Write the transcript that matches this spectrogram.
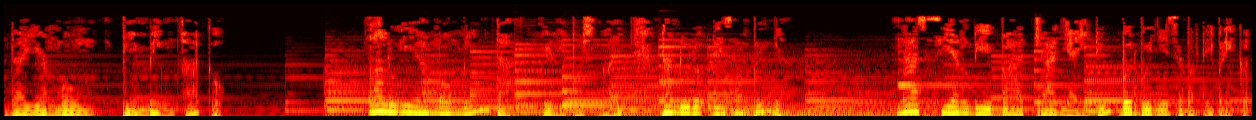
ada yang membimbing aku? Lalu ia meminta Filipus naik dan duduk di sampingnya. Nas yang dibacanya itu berbunyi seperti berikut.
